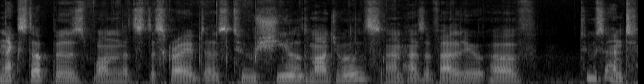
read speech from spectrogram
Next up is one that's described as two shield modules and has a value of 2 cent.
